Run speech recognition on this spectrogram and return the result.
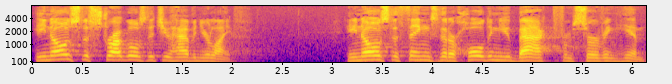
He knows the struggles that you have in your life. He knows the things that are holding you back from serving Him.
